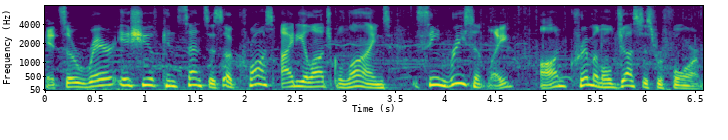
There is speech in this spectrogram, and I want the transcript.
It's a rare issue of consensus across ideological lines seen recently on criminal justice reform.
